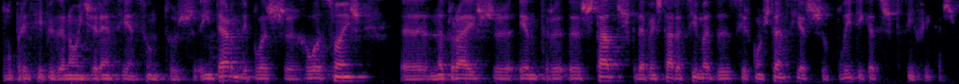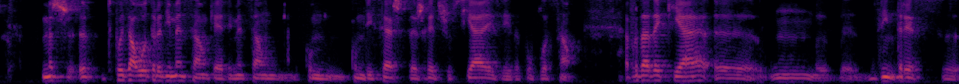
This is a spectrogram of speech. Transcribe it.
pelo princípio da não ingerência em assuntos internos e pelas relações eh, naturais eh, entre eh, Estados que devem estar acima de circunstâncias políticas específicas. Mas depois há outra dimensão, que é a dimensão, como, como disseste, das redes sociais e da população. A verdade é que há uh, um desinteresse uh,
